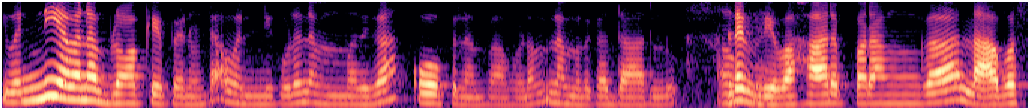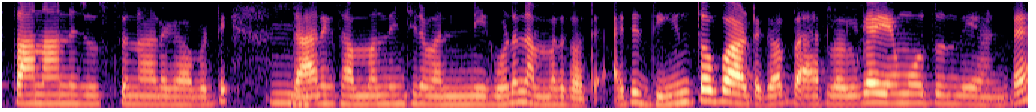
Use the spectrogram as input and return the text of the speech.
ఇవన్నీ ఏమైనా బ్లాక్ అయిపోయిన ఉంటే అవన్నీ కూడా నెమ్మదిగా ఓపెన్ అవ్వడం నెమ్మదిగా దారులు అంటే వ్యవహార పరంగా లాభస్థానాన్ని చూస్తున్నాడు కాబట్టి దానికి సంబంధించినవన్నీ కూడా నెమ్మదిగా అవుతాయి. అయితే దీంతో పాటుగా ప్యారలల్గా ఏమవుతుంది అంటే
